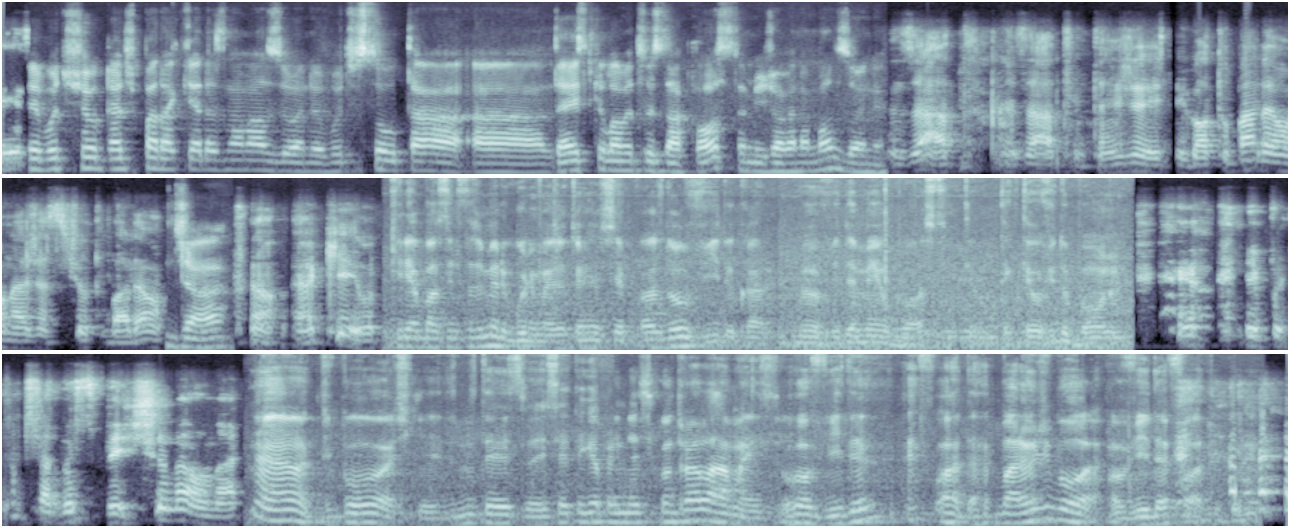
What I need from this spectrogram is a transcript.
isso. Eu vou te jogar de paraquedas na Amazônia, eu vou te soltar a 10 km da costa, me joga na Amazônia. Exato, exato, não tem jeito. Igual tubarão, né? Já assistiu tubarão? Já. Não, é aquilo. Queria bastante fazer mergulho, mas eu tenho receio por causa do ouvido, cara. Meu ouvido é meio bosta, então tem que ter ouvido bom, né? E por causa dos bichos, não, né? Não, de boa, acho que não tem isso aí. Você tem que aprender a se controlar, mas o ouvido é foda. Barão de boa. Ouvido é foda.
